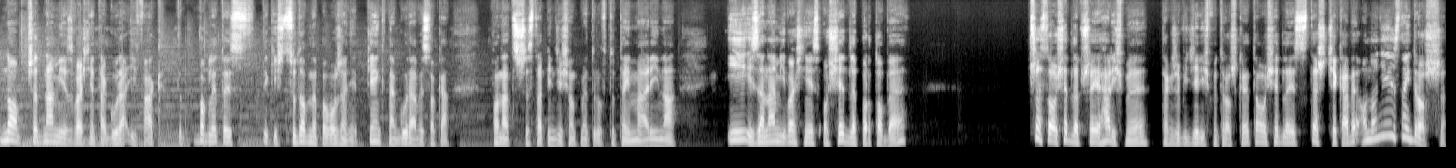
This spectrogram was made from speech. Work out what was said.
No, przed nami jest właśnie ta góra Ifak. To w ogóle to jest jakieś cudowne położenie. Piękna góra, wysoka ponad 350 metrów. Tutaj marina. I za nami właśnie jest osiedle portowe. Przez to osiedle przejechaliśmy, także widzieliśmy troszkę. To osiedle jest też ciekawe. Ono nie jest najdroższe.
